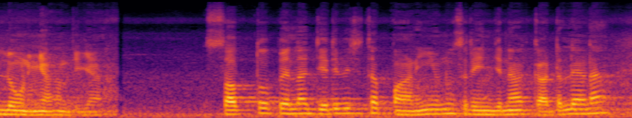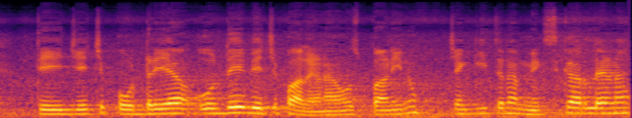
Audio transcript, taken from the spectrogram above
ਲਾਉਣੀਆਂ ਹੁੰਦੀਆਂ। ਸਭ ਤੋਂ ਪਹਿਲਾਂ ਜਿਹਦੇ ਵਿੱਚ ਤਾਂ ਪਾਣੀ ਉਹਨੂੰ ਸਰਿੰਜ ਨਾਲ ਕੱਢ ਲੈਣਾ ਤੇ ਜਿਹ ਚ ਪਾਊਡਰ ਆ ਉਹਦੇ ਵਿੱਚ ਪਾ ਲੈਣਾ, ਉਸ ਪਾਣੀ ਨੂੰ ਚੰਗੀ ਤਰ੍ਹਾਂ ਮਿਕਸ ਕਰ ਲੈਣਾ।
